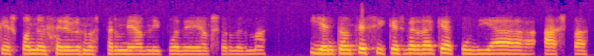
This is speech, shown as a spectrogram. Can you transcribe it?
que es cuando el cerebro es más permeable y puede absorber más. Y entonces sí que es verdad que acudía a Aspace,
